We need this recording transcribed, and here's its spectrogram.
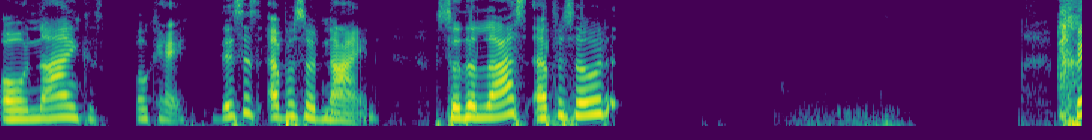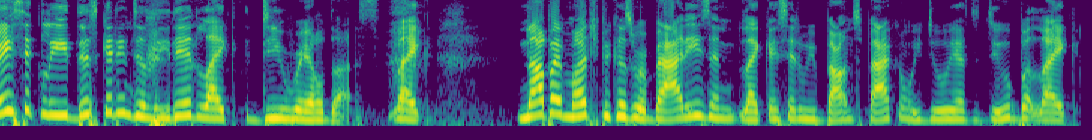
oh nine. Cause okay, this is episode nine. So the last episode, basically, this getting deleted like derailed us. Like, not by much because we're baddies, and like I said, we bounce back and we do what we have to do. But like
